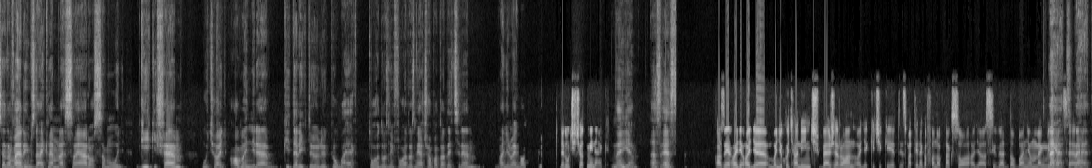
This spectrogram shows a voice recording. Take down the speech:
Szerintem Van Rimsdijk nem lesz olyan rossz amúgy, Geeky sem, úgyhogy amennyire kitelik tőlük, próbálják toldozni, fordozni a csapatot, egyszerűen annyira megvan. De Lucsicsot minek? Na igen, ez, ez, Azért, hogy, hogy mondjuk, hogyha nincs Bergeron, hogy egy kicsikét, ez már tényleg a fanoknak szól, hogy a szíved dobbanjon meg még lehet, egyszer? Lehet,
